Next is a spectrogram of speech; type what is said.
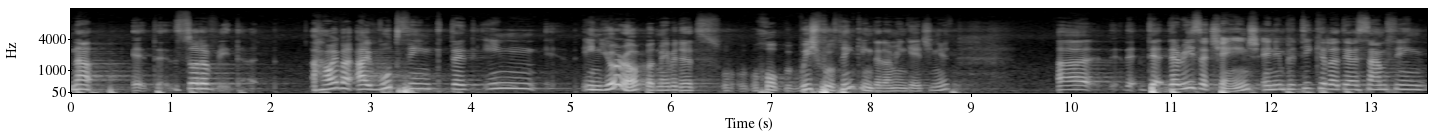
Now, it, sort of, it, however, I would think that in, in Europe, but maybe that's hope, wishful thinking that I'm engaging in, uh, th there is a change, and in particular, there's something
